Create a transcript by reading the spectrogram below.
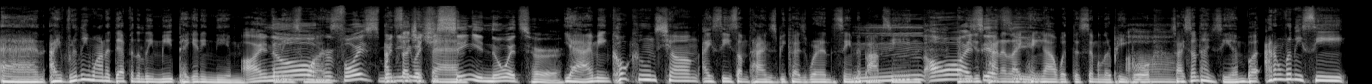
And I really want to definitely meet Baek Yerin Nim. I know her voice when I'm you when she sing, you know it's her. Yeah, I mean, Kokun Seong, I see sometimes because we're in the same hip hop scene. oh, and we I just kind of like hang out with the similar people. Ah. So I sometimes see him, but I don't really see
